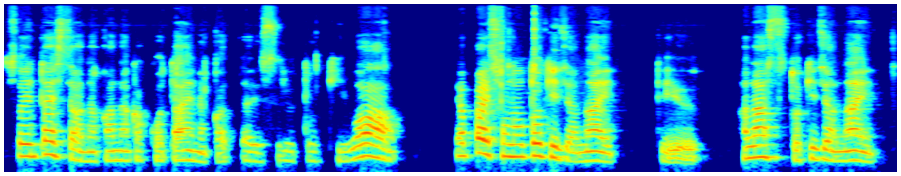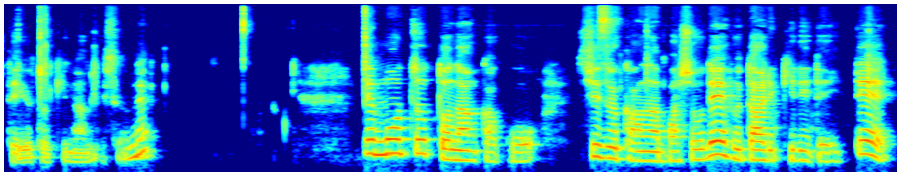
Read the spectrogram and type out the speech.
それに対してはなかなか答えなかったりするときは、やっぱりその時じゃないっていう、話す時じゃないっていう時なんですよね。で、もうちょっとなんかこう、静かな場所で二人きりでいて、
